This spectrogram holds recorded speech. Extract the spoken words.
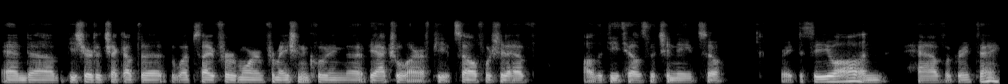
And uh, be sure to check out the, the website for more information, including the, the actual RFP itself, which should have all the details that you need. So great to see you all and have a great day.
